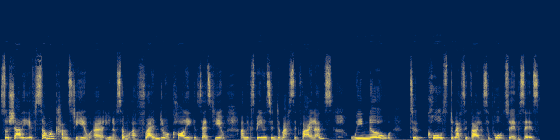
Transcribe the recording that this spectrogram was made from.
So Shelley, if someone comes to you, uh, you know, some a friend or a colleague and says to you, "I'm experiencing domestic violence," we know to call domestic violence support services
